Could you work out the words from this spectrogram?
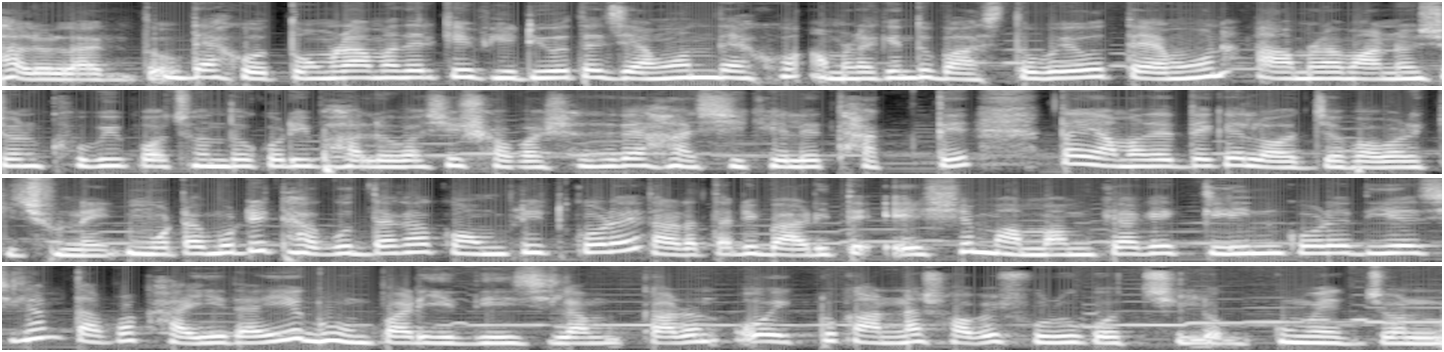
ভালো লাগতো। দেখো, তোমরা আমাদেরকে ভিডিওতে যেমন দেখো, আমরা কিন্তু বাস্তবেও তেমন। আমরা মানুষজন খুবই পছন্দ করি, ভালোবাসি সবার সাথে হাসি খেলে থাকতে, তাই আমাদের দেখে লজ্জা পাওয়ার কিছু নেই। মোটামুটি ঠাকুর দেখা কমপ্লিট করে তাড়াতাড়ি বাড়িতে এসে মামামকে আগে ক্লিন করে দিয়েছিলাম, তারপর খাইয়ে দাইয়ে ঘুম পাড়িয়ে দিয়েছিলাম। কারণ ও কান্না সবে শুরু করছিল ঘুমের জন্য।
